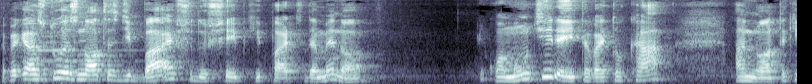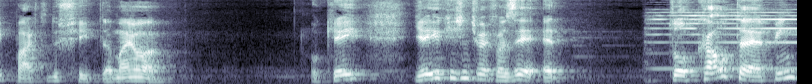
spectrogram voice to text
vai pegar as duas notas de baixo do shape que parte da menor, e com a mão direita vai tocar a nota que parte do shape da maior. Ok? E aí o que a gente vai fazer é tocar o tapping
